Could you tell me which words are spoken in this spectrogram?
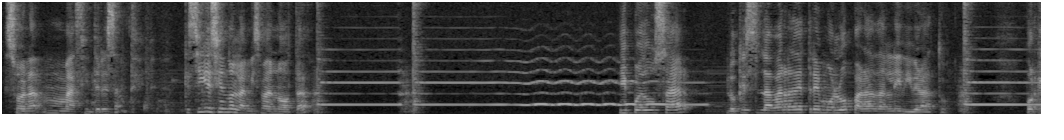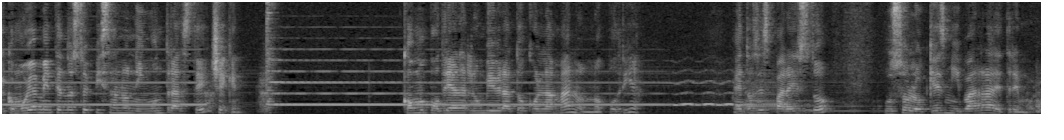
suena más interesante. Que sigue siendo la misma nota. Y puedo usar lo que es la barra de trémolo para darle vibrato. Porque como obviamente no estoy pisando ningún traste, chequen. ¿Cómo podría darle un vibrato con la mano? No podría. Entonces para esto uso lo que es mi barra de trémolo.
